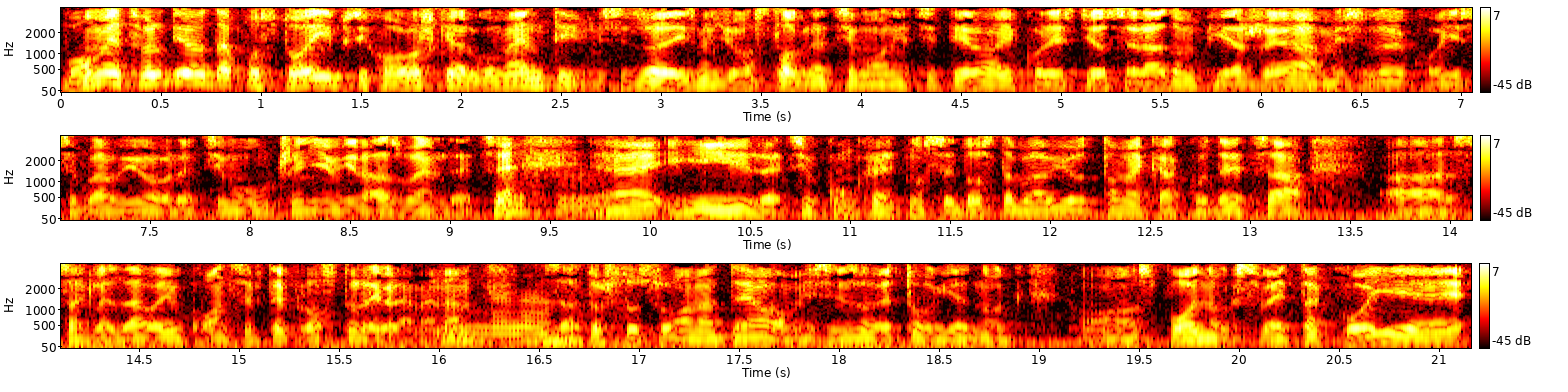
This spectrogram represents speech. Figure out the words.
Bohm je tvrdio da postoji i psihološki argumenti, mislim zove između ostalog, recimo on je citirao i koristio se radom Piageta, mislim zove koji se bavio recimo učenjem i razvojem dece. E, i recimo konkretno se dosta bavio o tome kako deca a, sagledavaju koncepte prostora i vremena, zato što su ona deo, mislim zove tog jednog ono, spoljnog sveta koji je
